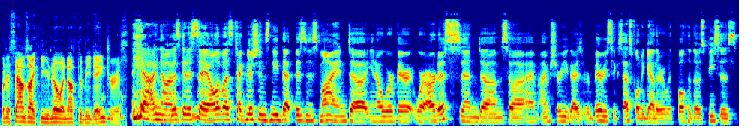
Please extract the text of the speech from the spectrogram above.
But it sounds like you know enough to be dangerous. Yeah, I know. I was going to say all of us technicians need that business mind. Uh, you know, we're very we're artists, and um, so I'm I'm sure you guys are very successful together with both of those pieces.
